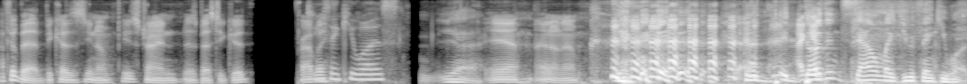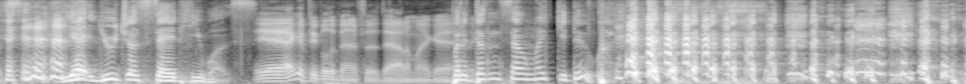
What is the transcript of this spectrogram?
I feel bad because you know he was trying as best he could, Do probably. you think he was? Yeah. yeah, I don't know. it it doesn't sound like you think he was. Yet you just said he was. Yeah, I give people the benefit of the doubt. I'm like, eh, But it doesn't sound like you do.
